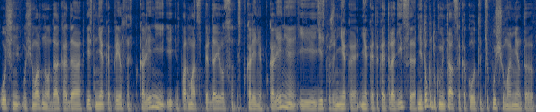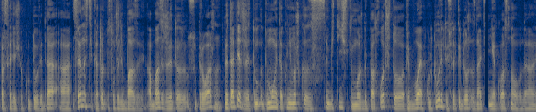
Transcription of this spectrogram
очень-очень важно, да, когда есть некая преемственность поколений, и информация передается из поколения в поколение, и есть уже некая, некая такая традиция, не только документация какого-то текущего момента происходящего в культуре, да, а ценности, которые послужили базой. А база же это супер важно. Но это, опять же, это, это мой такой немножко снобистический, может быть, подход, что пребывая в культуре, ты все-таки должен знать некую основу, да,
